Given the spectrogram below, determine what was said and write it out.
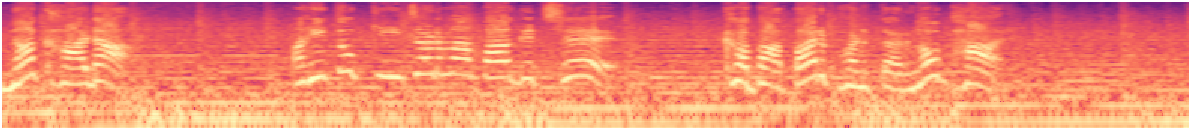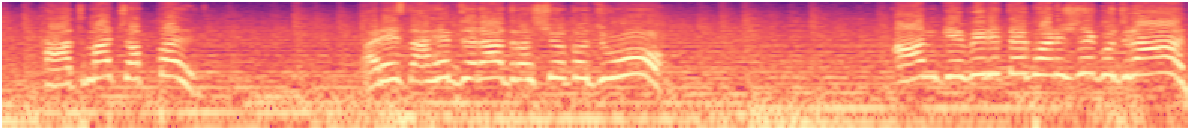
ન ખાડા. અહીં તો કીચડમાં પગ છે. ખભા પર ભણતરનો ભાર. હાથમાં ચપ્પલ. અરે સાહેબ, જરા દ્રશ્યો તો જુઓ. આમ કેવી રીતે ભણશે ગુજરાત?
